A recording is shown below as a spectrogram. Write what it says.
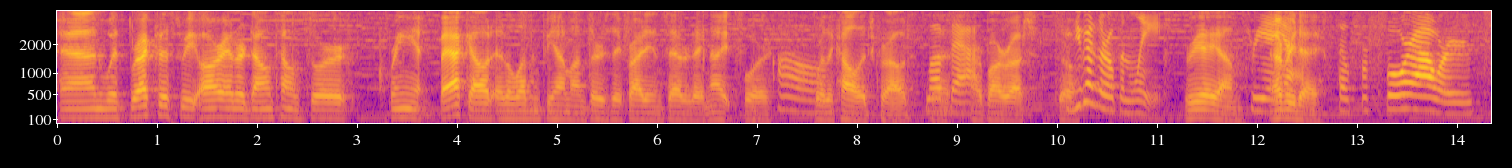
And with breakfast, we are at our downtown store, bringing it back out at 11 p.m. on Thursday, Friday, and Saturday night for Oh. for the college crowd. Love that. Our bar rush. So you guys are open late, 3 a.m. 3 a.m. every day. So for four hours,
